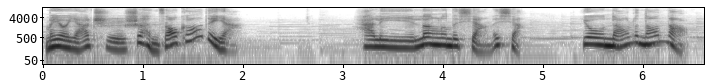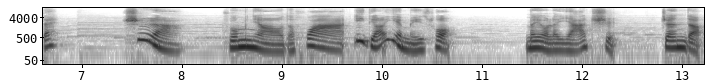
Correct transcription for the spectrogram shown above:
没有牙齿是很糟糕的呀。哈利愣愣地想了想，又挠了挠脑袋。是啊，啄木鸟的话一点也没错。没有了牙齿，真的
